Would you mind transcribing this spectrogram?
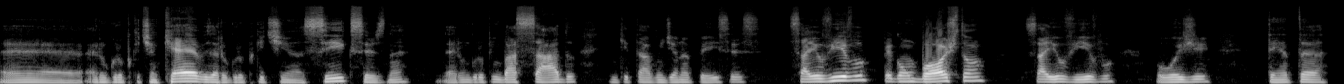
É, era o grupo que tinha Cavs, era o grupo que tinha Sixers, né? Era um grupo embaçado em que estava o Indiana Pacers. Saiu vivo, pegou um Boston, saiu vivo. Hoje tenta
